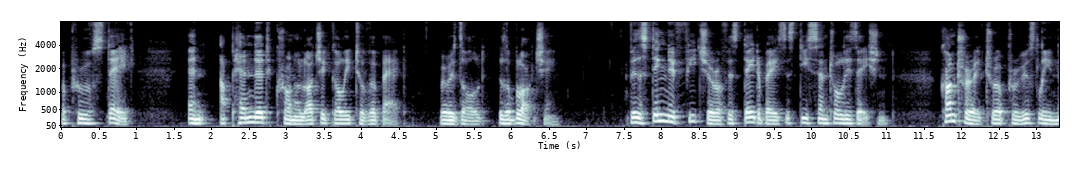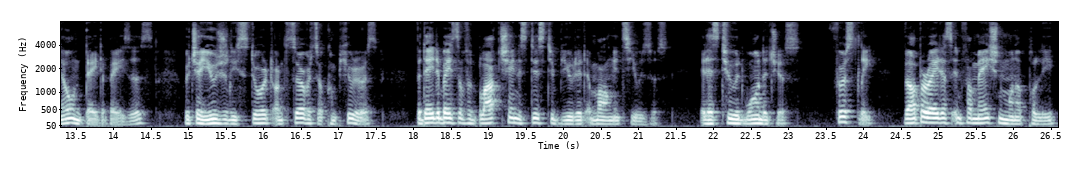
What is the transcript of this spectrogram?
or proof of stake, and appended chronologically to the back. The result is a blockchain. The distinctive feature of this database is decentralization. Contrary to previously known databases, which are usually stored on servers or computers, the database of a blockchain is distributed among its users. It has two advantages. Firstly, the operator's information monopoly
